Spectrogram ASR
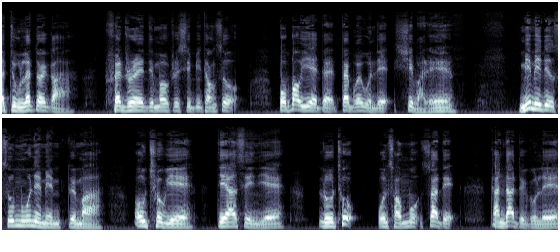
အတူလက်တွဲက Federal Democracy ပြည်ထောင်စုပေါ်ပေါက်ရဲ့အတွက်တပ်ပွဲဝင်တဲ့ရှိပါတယ်မိမိတို့စုမှုနေမြင်တွေမှာအုပ်ချုပ်ရေးတရားစီရင်ရေးလူထုဝန်ဆောင်မှုစတဲ့ကဏ္ဍတွေကိုလည်း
